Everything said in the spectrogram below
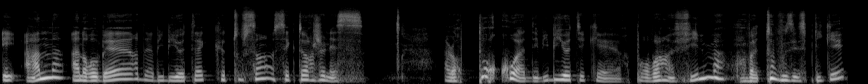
et Anne, Anne Robert, de la bibliothèque Toussaint, secteur jeunesse. Alors, pourquoi des bibliothécaires pour voir un film? On va tout vous expliquer.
